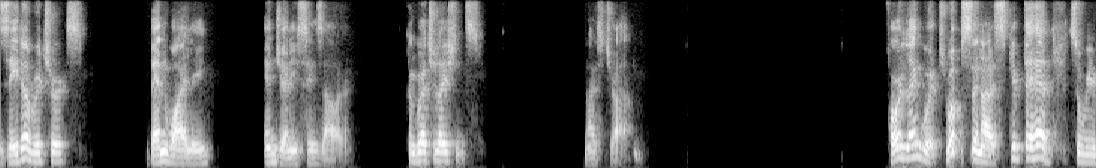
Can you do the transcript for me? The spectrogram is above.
Zeta Richards, Ben Wiley, and Jenny Cesar. Congratulations. Nice job. Foreign language. Whoops, and I skipped ahead. So we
